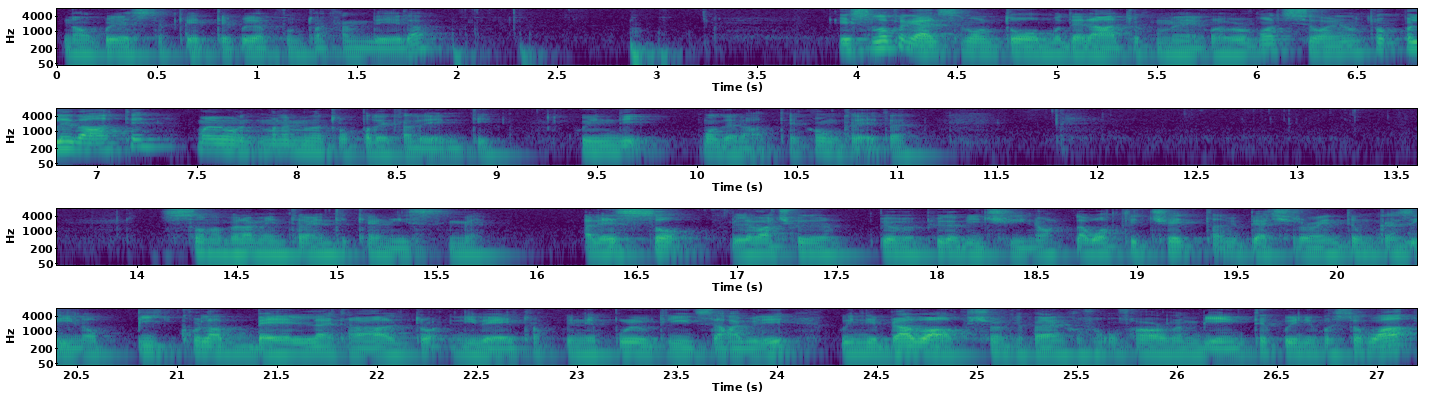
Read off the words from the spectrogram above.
non quelle stacchette, quelle appunto a candela, e sono fragranze molto moderate come, come proporzioni, non troppo elevate, ma, ma nemmeno troppo decadenti, quindi moderate, concrete. Sono veramente, veramente carinissime. Adesso le faccio vedere più, più da vicino. La botticetta mi piace veramente un casino, piccola, bella e tra l'altro di vetro, quindi pure utilizzabili. Quindi bravo Action che poi anche un farò all'ambiente. Quindi questo qua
